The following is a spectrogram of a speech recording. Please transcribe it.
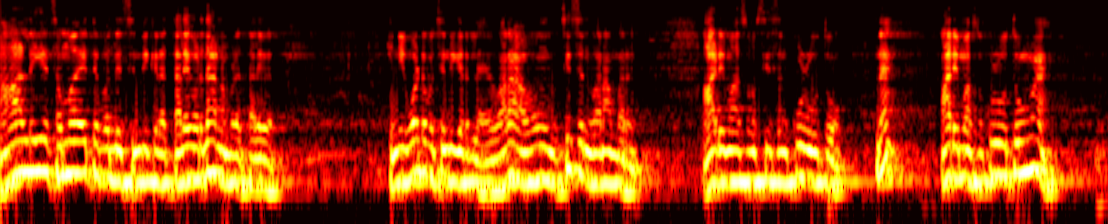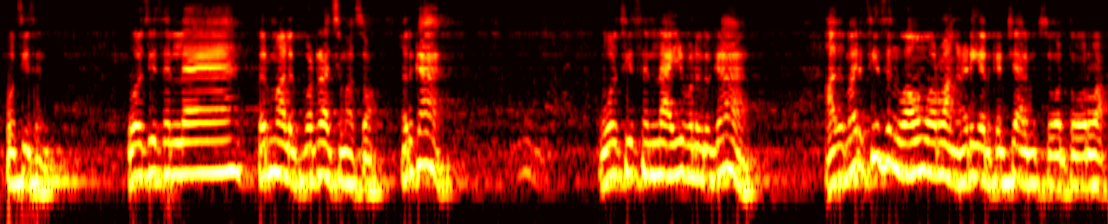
நாளைய சமுதாயத்தை பற்றி சிந்திக்கிற தலைவர் தான் நம்மளோட தலைவர். இன்னைக்கு ஓட்ட பற்றி சிந்திக்கிறதில்ல. வரான் அவன் சீசன் வராம பாருங்க. ஆடி மாதம் சீசன் கூழ் ஊற்றுவோம் என்ன? ஆடி மாதம் கூழ் ஊற்றுவோமா ஒரு சீசன் ஒரு சீசனில் பெருமாளுக்கு பொட்டராட்சி மாதம் இருக்கா? ஒரு சீசனில் ஐயப்பனுக்கு இருக்கா? அது மாதிரி சீசனுக்கு அவன் வருவாங்க நடிகர் கட்சி ஆரம்பிச்சு ஒருத்தர் வருவான்.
